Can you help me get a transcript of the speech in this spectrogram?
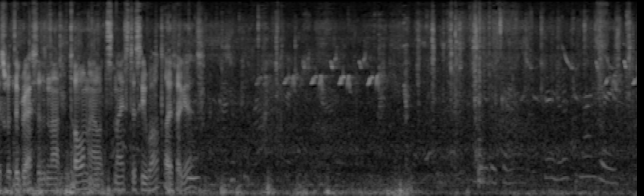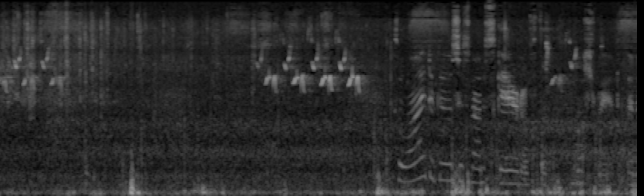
guess with the grass is not tall now, it's nice to see wildlife, I guess. So why the goose is not scared of the muskrat? That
